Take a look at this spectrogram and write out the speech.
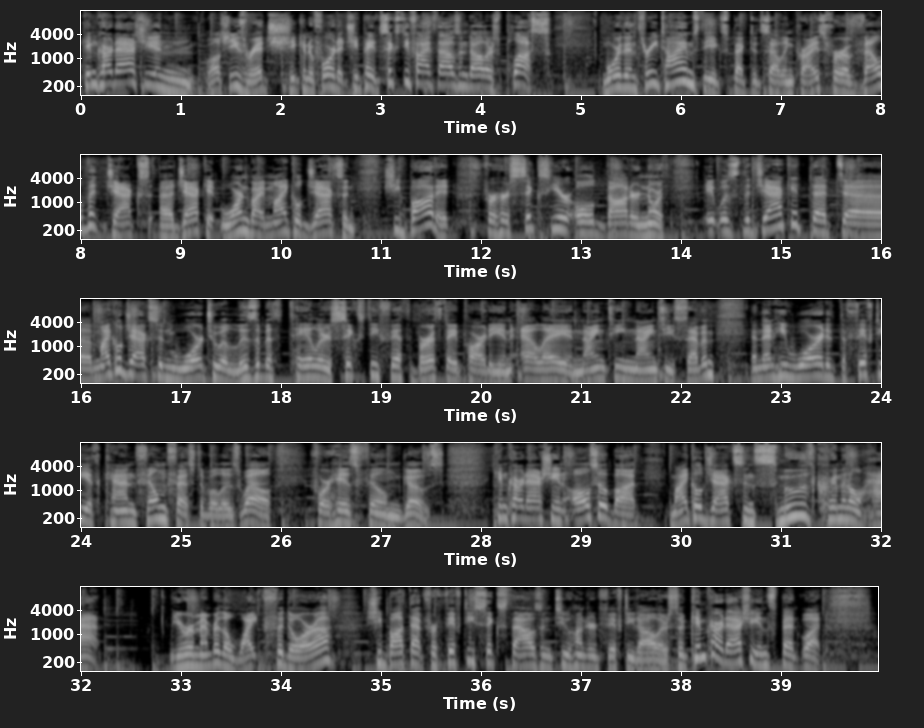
Kim Kardashian, well, she's rich. She can afford it. She paid $65,000 plus. More than three times the expected selling price for a velvet jacks, uh, jacket worn by Michael Jackson. She bought it for her six year old daughter, North. It was the jacket that uh, Michael Jackson wore to Elizabeth Taylor's 65th birthday party in LA in 1997. And then he wore it at the 50th Cannes Film Festival as well for his film Ghost. Kim Kardashian also bought Michael Jackson's smooth criminal hat. You remember the white fedora? She bought that for $56,250. So Kim Kardashian spent what?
